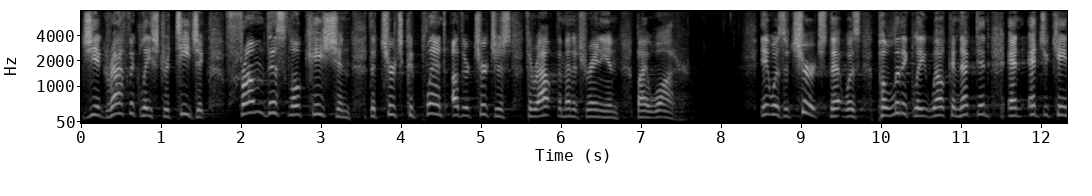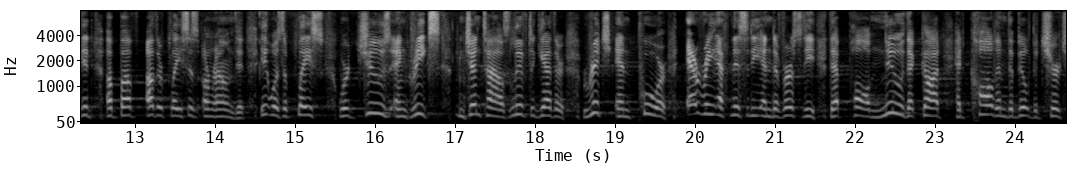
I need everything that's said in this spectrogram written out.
geographically strategic. From this location, the church could plant other churches throughout the Mediterranean by water. It was a church that was politically well connected and educated above other places around it. It was a place where Jews and Greeks and Gentiles lived together, rich and poor, every ethnicity and diversity that Paul knew that God had called him to build the church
